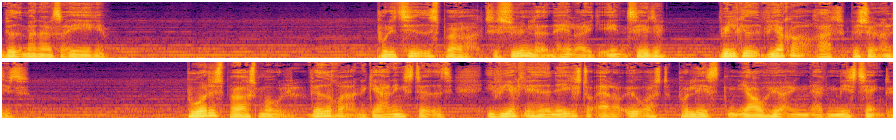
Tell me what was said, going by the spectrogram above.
ved man altså ikke. Politiet spørger til synligheden heller ikke ind til det, hvilket virker ret besønderligt. Burde spørgsmål vedrørende gerningsstedet i virkeligheden ikke stå allerøverst på listen i afhøringen af den mistænkte?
